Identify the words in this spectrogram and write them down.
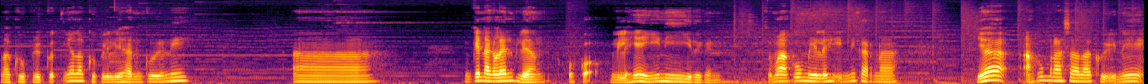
Lagu berikutnya lagu pilihanku ini uh, mungkin kalian bilang oh kok milihnya ini? gitu kan. Cuma aku milih ini karena ya aku merasa lagu ini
